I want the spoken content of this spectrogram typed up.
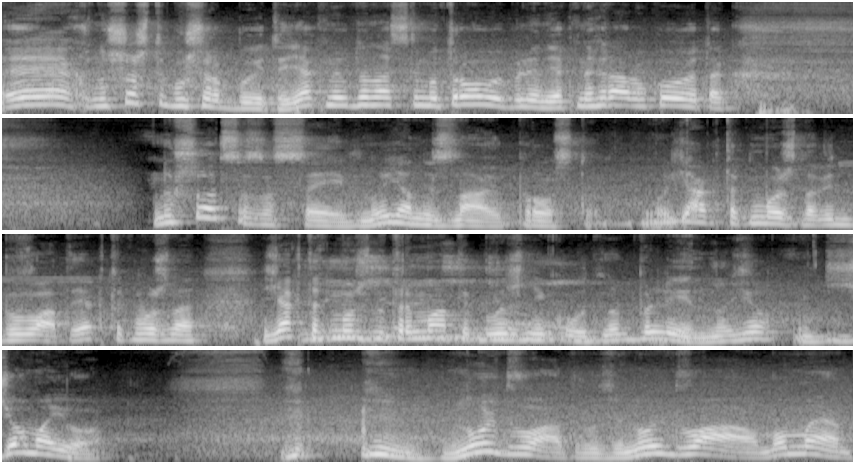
Ех, ну що ж ти будеш робити? Як не в 12-метровий, блін, як не гра рукою, так. Ну що це за сейв? Ну я не знаю просто. Ну як так можна відбивати? Як так можна, як так можна тримати ближній кут? Ну блін, ну йо, йо-майо. 0-2, друзі, 0-2. Момент.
